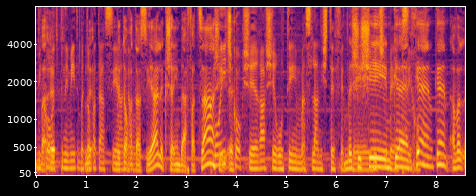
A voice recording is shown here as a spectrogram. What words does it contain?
ביקורת פנימית בתוך התעשייה. בתוך התעשייה, לקשיים בהפצה. כמו איצ'קוק שהראה שירותים, אסלה נשטפת. בשישים, כן, כן, כן, אבל,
